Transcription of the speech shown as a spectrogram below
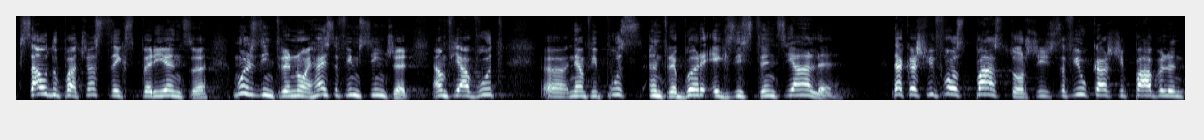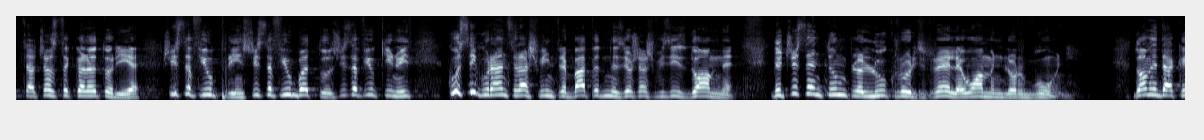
Sau după această experiență, mulți dintre noi, hai să fim sinceri, am fi avut, uh, ne-am fi pus întrebări existențiale. Dacă aș fi fost pastor și să fiu ca și Pavel în această călătorie și să fiu prins și să fiu bătut și să fiu chinuit, cu siguranță l-aș fi întrebat pe Dumnezeu și aș fi zis, Doamne, de ce se întâmplă lucruri rele oamenilor buni? Doamne, dacă,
